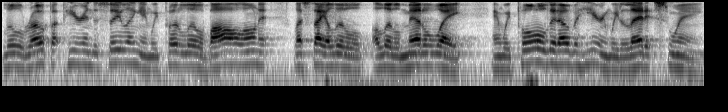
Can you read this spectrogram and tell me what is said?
little rope up here in the ceiling and we put a little ball on it, let's say a little, a little metal weight, and we pulled it over here and we let it swing.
